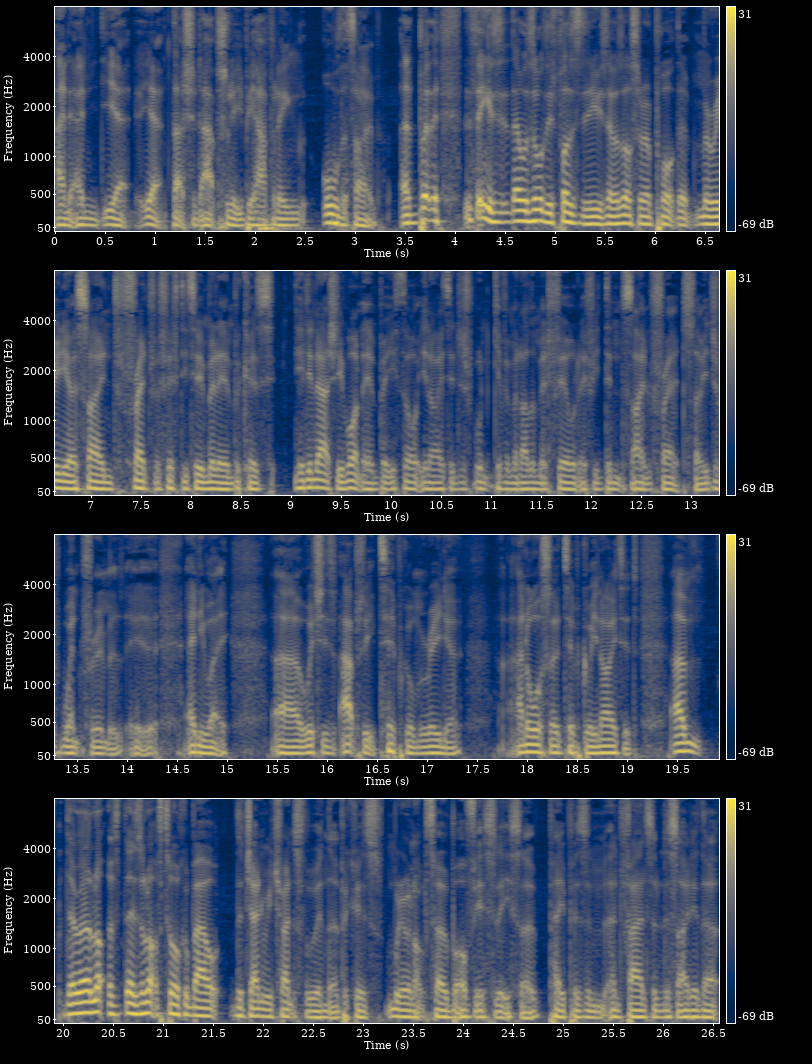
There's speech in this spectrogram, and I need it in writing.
and and yeah yeah that should absolutely be happening all the time. Uh, but the thing is, there was all this positive news. There was also a report that Mourinho signed Fred for 52 million because he didn't actually want him, but he thought United just wouldn't give him another midfielder if he didn't sign Fred. So he just went for him uh, anyway, uh, which is absolutely typical Mourinho and also typical United. Um, there are a lot of there's a lot of talk about the January transfer window because we're in October, obviously. So papers and, and fans have decided that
